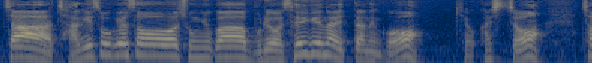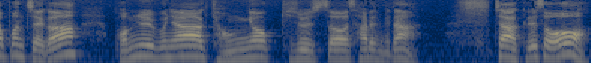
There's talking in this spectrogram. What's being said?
자, 자기소개서 종류가 무려 3개나 있다는 거 기억하시죠? 첫 번째가 법률 분야 경력 기술서 사례입니다. 자, 그래서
